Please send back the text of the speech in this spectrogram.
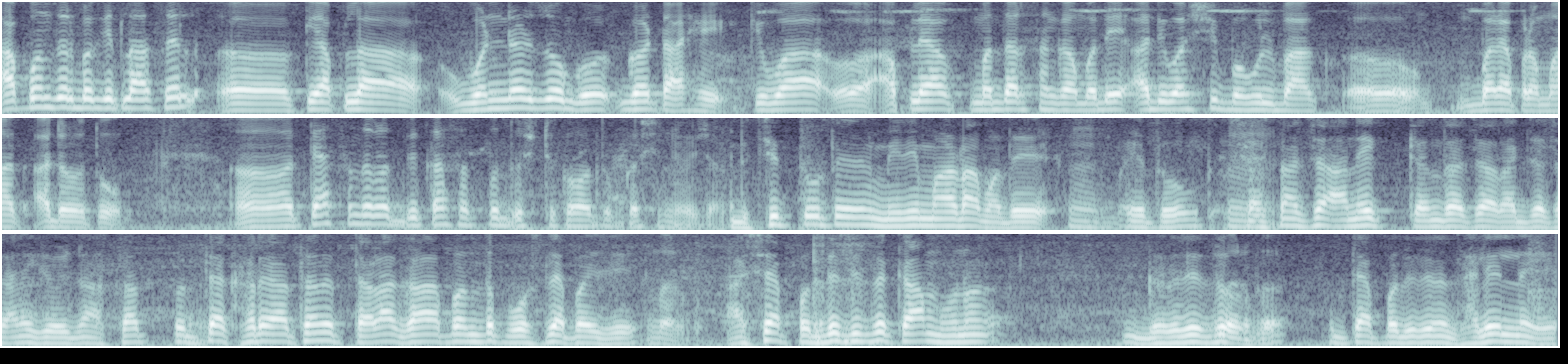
आपण जर बघितलं असेल की आपला वन्नड जो ग गट आहे किंवा आपल्या मतदारसंघामध्ये आदिवासी बहुल भाग बऱ्या प्रमाणात आढळतो. त्या संदर्भात विकासात्मक दृष्टिकोनातून कसे नियोजन? निश्चित तो ते मिनीमाडामध्ये येतो. शासनाच्या अनेक केंद्राच्या राज्याच्या अनेक योजना असतात पण त्या खऱ्या अर्थाने तळागाळापर्यंत पोहोचल्या पाहिजे. अशा पद्धतीचं काम होणं गरजेचं होतं. पण त्या पद्धतीने झालेलं नाही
